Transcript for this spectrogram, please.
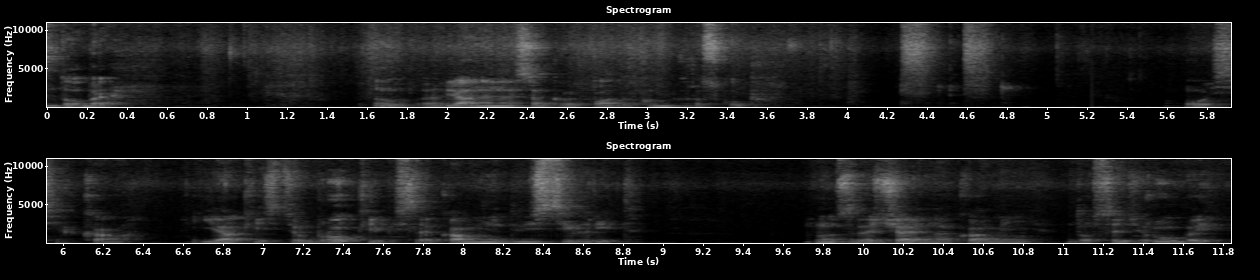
Добре. Ну, глянемо на всяк випадок у мікроскоп. Ось яка якість обробки після каменю 200 гріт. Ну, звичайно, камінь досить грубий.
